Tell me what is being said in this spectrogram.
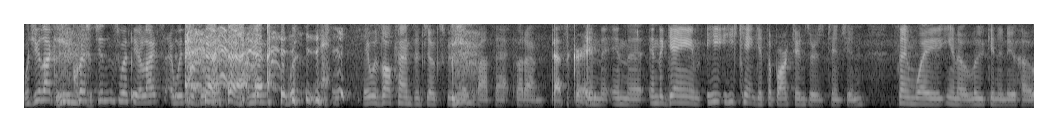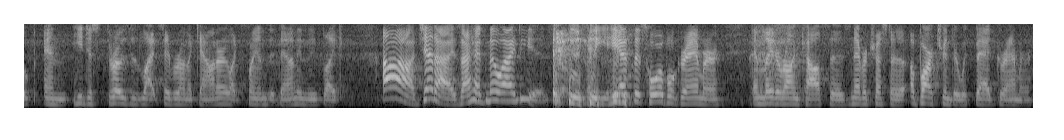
would you like some questions with your lights with your beer? I mean, it was all kinds of jokes we make about that. But um, that's great in the in the in the game, he, he can't get the bartender's attention. Same way, you know, Luke in A New Hope, and he just throws his lightsaber on the counter, like slams it down, and he's like, "Ah, Jedi's! I had no ideas." and he, he has this horrible grammar, and later on, Kyle says, "Never trust a, a bartender with bad grammar."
